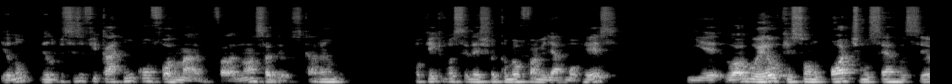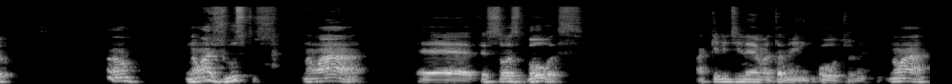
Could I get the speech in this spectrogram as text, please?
eu não, eu não preciso ficar inconformado, falar, nossa Deus, caramba, por que, que você deixou que o meu familiar morresse? E logo eu, que sou um ótimo servo seu. Não, não há justos, não há é, pessoas boas aquele dilema também, outro, né? Não há.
